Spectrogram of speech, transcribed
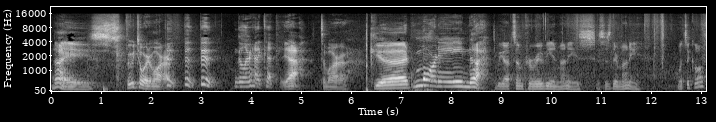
Nice. Food tour tomorrow. Food, food, food. I'm gonna learn how to cook. Yeah, tomorrow. Good morning. We got some Peruvian monies. This is their money. What's it called?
